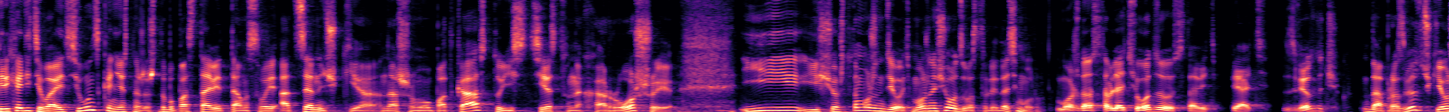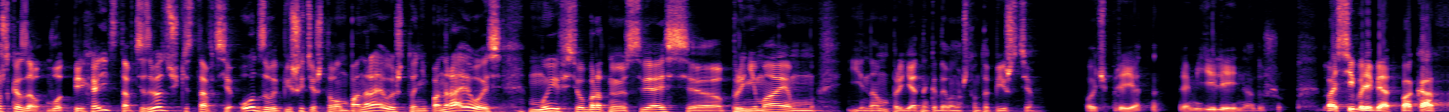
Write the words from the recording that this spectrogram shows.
переходите в iTunes, конечно же, чтобы поставить там свои оценочки нашему подкасту, естественно, хорошие. И еще что-то можно делать? Можно еще отзывы оставлять, да, Тимур? Можно оставлять отзывы, ставить 5 звездочек. Да, про звездочки я уже сказал. Вот, переходите, ставьте звездочки, ставьте отзывы, пишите, что вам понравилось, что не понравилось. Мы всю обратную связь э, принимаем, и нам приятно, когда вы нам что-то пишете. Очень приятно. Прям елей на душу. Спасибо, ребят. Пока.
